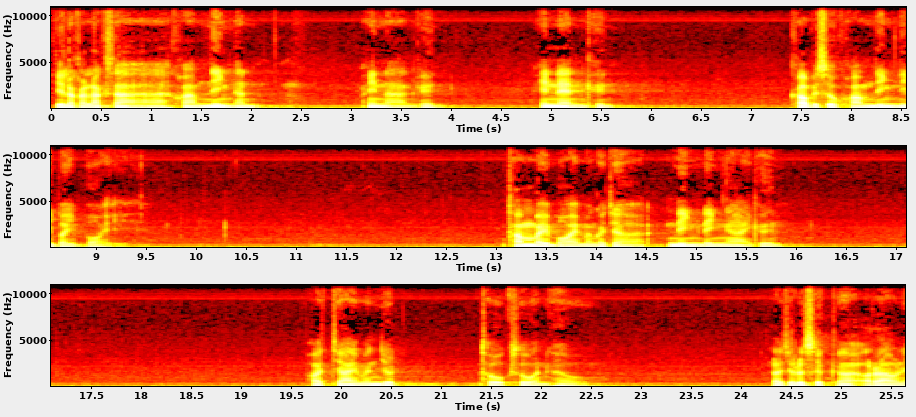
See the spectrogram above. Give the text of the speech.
ที่เราก็รักษาความนิ่งนั้น ให้นานขึ้น ให้แน่นขึ้น เข้าไปสู่ความนิ่งนี้บ่อยๆทำบ่อยๆมันก็จะ นิ่งได้ง่ายขึ้น พอใจมันหยุดถูกส่วนเข้า เราจะรู้สึกว่าเราใน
